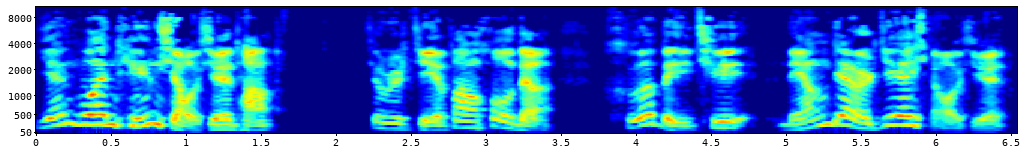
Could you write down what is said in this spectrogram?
盐官亭小学堂就是解放后的河北区粮店街小学，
